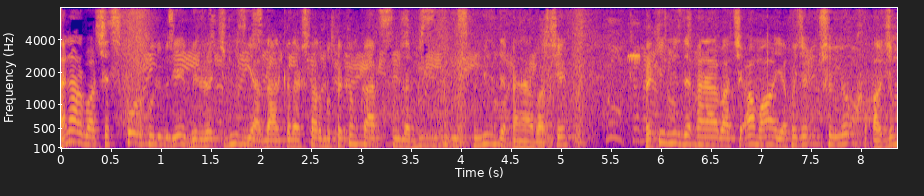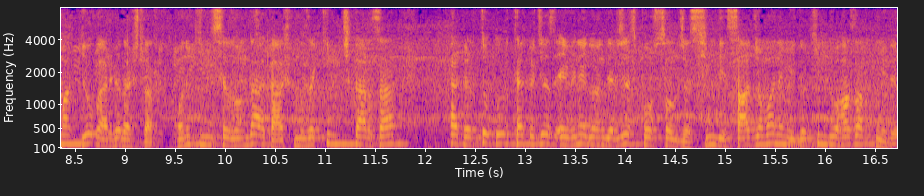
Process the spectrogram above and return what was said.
Fenerbahçe Spor Kulübü diye bir rakibimiz geldi arkadaşlar. Bu takım karşısında biz ismimiz de Fenerbahçe. Rakibimiz de Fenerbahçe ama yapacak bir şey yok. Acımak yok arkadaşlar. 12. sezonda karşımıza kim çıkarsa takır tukur takacağız evine göndereceğiz postalayacağız. Şimdi Sadio Mane miydi kimdi o Hazard mıydı?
